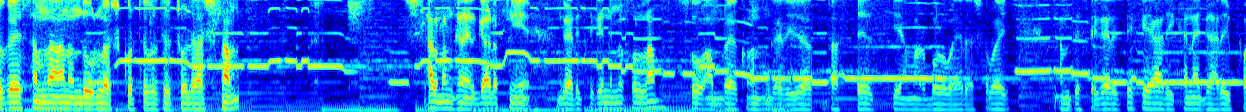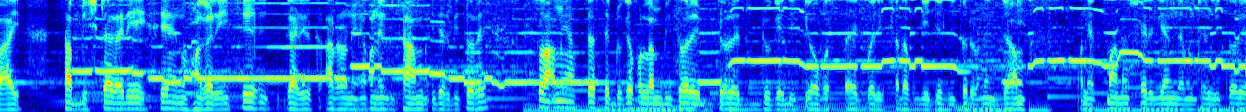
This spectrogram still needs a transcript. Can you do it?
সো গাইস আমরা আনন্দ উল্লাস করতে করতে চলে আসলাম। সালমান খানের গাড়ি নিয়ে, গাড়ি থেকে নেমে পড়লাম। সো আমরা এখন গাড়ির রাস্তায় আছি। আমার বড় ভাইরা সবাই নামতেছে গাড়ি থেকে। আর এখানে গাড়ি পাই ছাব্বিশটা গাড়ি এসে নোহা গাড়ি এসে গাড়ির কারণে অনেক জাম গেটের ভিতরে। তো আমি আস্তে আস্তে ঢুকে পড়লাম ভিতরে। ভিতরে ঢুকে দেখি অবস্থা একবারই খারাপ। গেটের ভিতরে অনেক জাম অনেক মানুষের গ্যাঞ্জামের ভিতরে।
